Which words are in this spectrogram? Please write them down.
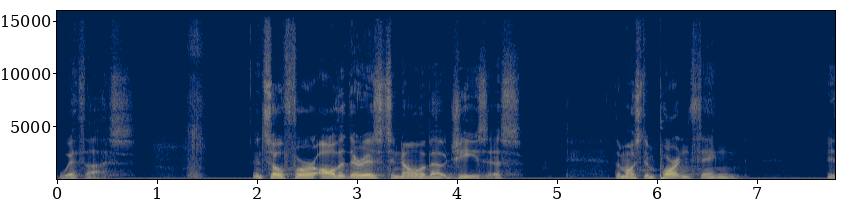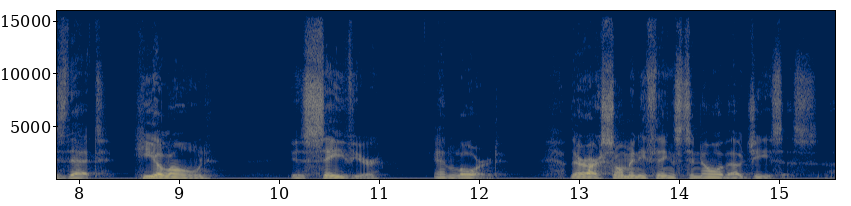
with us. And so, for all that there is to know about Jesus, the most important thing is that He alone is Savior and Lord. There are so many things to know about Jesus. Uh,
